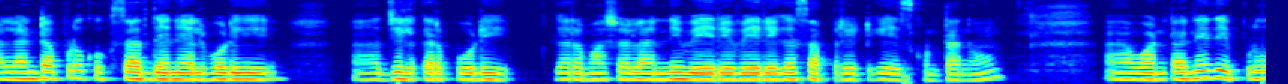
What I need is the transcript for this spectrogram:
అలాంటప్పుడు ఒక్కొక్కసారి ధనియాల పొడి జీలకర్ర పొడి గరం మసాలా అన్నీ వేరే వేరేగా సపరేట్గా వేసుకుంటాను. వంట అనేది ఎప్పుడు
